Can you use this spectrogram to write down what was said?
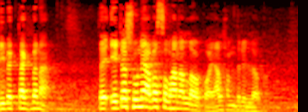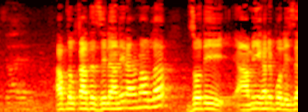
বিবেক থাকবে না। তো এটা শুনে আবার সোহান আল্লাহ কয় আলহামদুলিল্লাহ কয়। আব্দুল কাদের জিলানি রাহমাউল্লাহ যদি আমি এখানে বলি যে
